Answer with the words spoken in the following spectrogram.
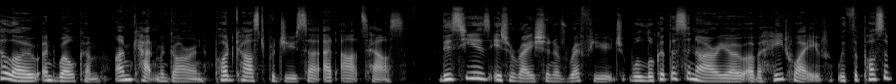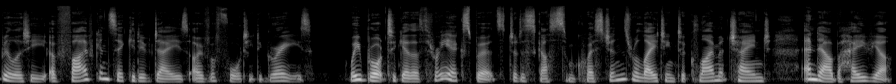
Hello and welcome. I'm Kat McGorran, podcast producer at Arts House. This year's iteration of Refuge will look at the scenario of a heatwave with the possibility of five consecutive days over 40 degrees. We brought together three experts to discuss some questions relating to climate change and our behaviour.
